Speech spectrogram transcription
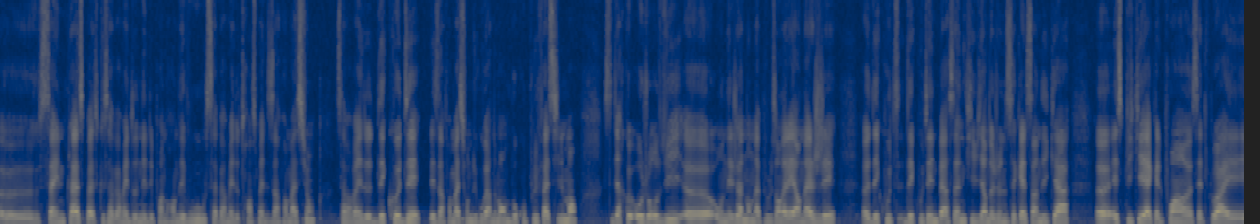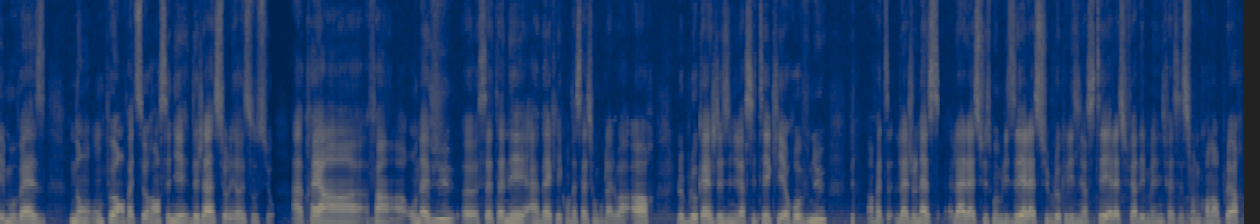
Euh, ça a une place parce que ça permet de donner des points de rendez-vous, ça permet de transmettre des informations, ça permet de décoder les informations du gouvernement beaucoup plus facilement. C'est-à-dire qu'aujourd'hui, euh, on est jeune, on n'a plus besoin d'aller en AG, euh, d'écouter une personne qui vient de je ne sais quel syndicat expliquer à quel point cette loi est, mauvaise. Non, on peut en fait se renseigner déjà sur les réseaux sociaux. Après, enfin, on a vu cette année avec les contestations contre la loi OR, le blocage des universités qui est revenu. En fait, la jeunesse, là, elle a su se mobiliser, elle a su bloquer les universités, elle a su faire des manifestations de grande ampleur.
